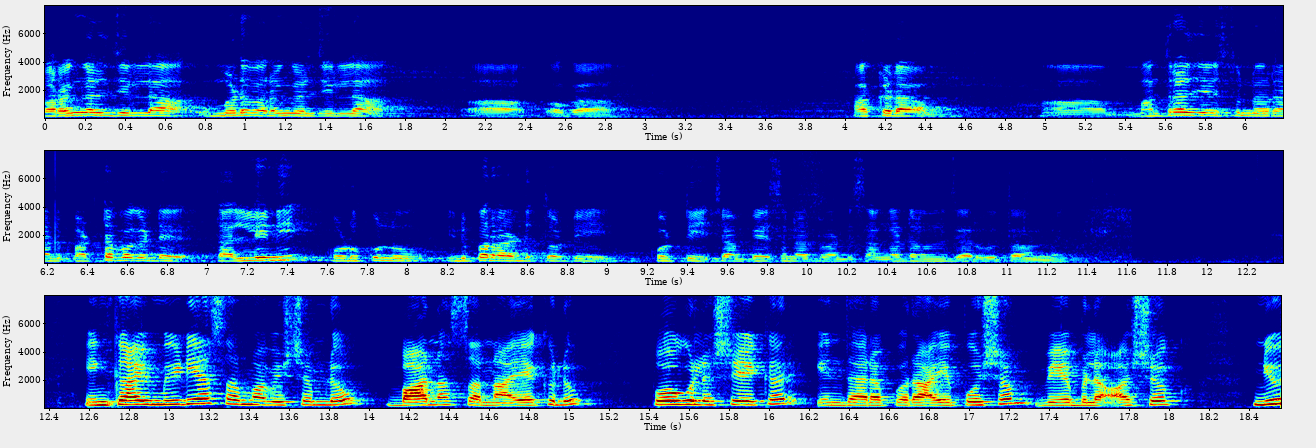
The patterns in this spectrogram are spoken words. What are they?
వరంగల్ జిల్లా ఉమ్మడి వరంగల్ జిల్లా ఒక అక్కడ మంత్రాలు చేస్తున్నారని పట్టపగటే తల్లిని కొడుకును ఇనుపరాడ్డుతోటి కొట్టి చంపేసినటువంటి సంఘటనలు జరుగుతూ ఉన్నాయి. ఇంకా ఈ మీడియా సమావేశంలో బాణస నాయకులు Pogula Shekar Indarapu Rayaposham Vebula Ashok new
